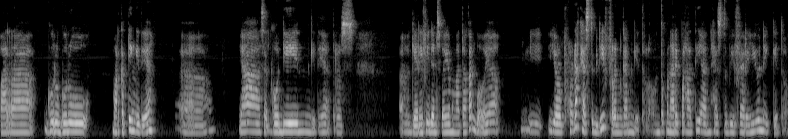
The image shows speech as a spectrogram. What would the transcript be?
para guru-guru marketing gitu ya. Uh, ya, Seth Godin gitu ya. Terus uh, Gary Vee dan sebagainya mengatakan bahwa ya your product has to be different kan gitu loh. Untuk menarik perhatian has to be very unique gitu.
